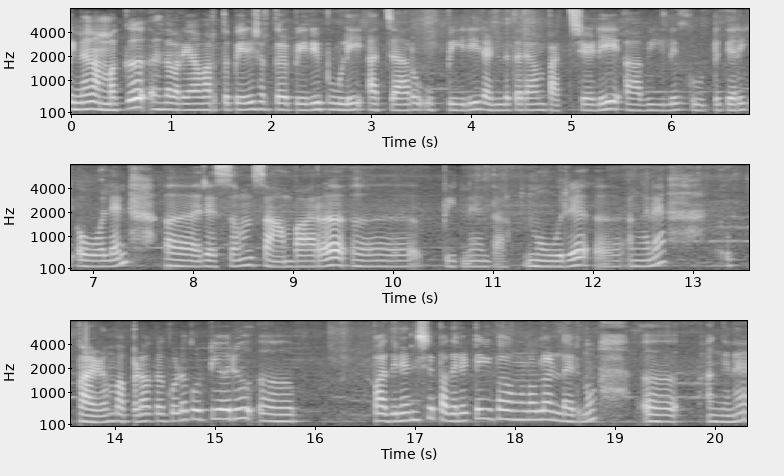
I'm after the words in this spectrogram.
പിന്നെ നമുക്ക് എന്താ പറയുക വറുത്തപ്പേരി ശർക്കരപ്പേരി പുളി അച്ചാർ ഉപ്പേരി രണ്ട് തരം പച്ചടി അവിയൽ കൂട്ടുകറി ഓലൻ രസം സാമ്പാർ പിന്നെ എന്താ മോര് അങ്ങനെ പഴം പപ്പടമൊക്കെ കൂടെ കൂട്ടിയൊരു ആ, പതിനഞ്ച് പതിനെട്ട് വിഭവങ്ങളോളം ഉണ്ടായിരുന്നു. അങ്ങനെ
